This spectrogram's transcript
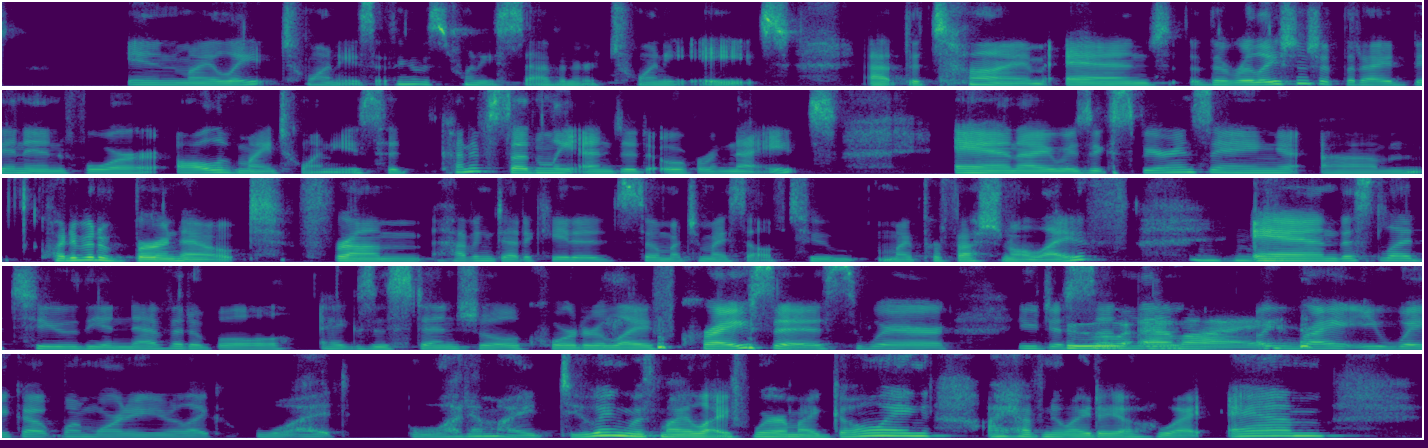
in my late 20s. I think I was 27 or 28 at the time. And the relationship that I had been in for all of my 20s had kind of suddenly ended overnight and I was experiencing um, quite a bit of burnout from having dedicated so much of myself to my professional life. Mm-hmm. And this led to the inevitable existential quarter life crisis where you just Who suddenly, am I? Oh, right, you wake up one morning and you're like, what what am I doing with my life? Where am I going? I have no idea who I am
